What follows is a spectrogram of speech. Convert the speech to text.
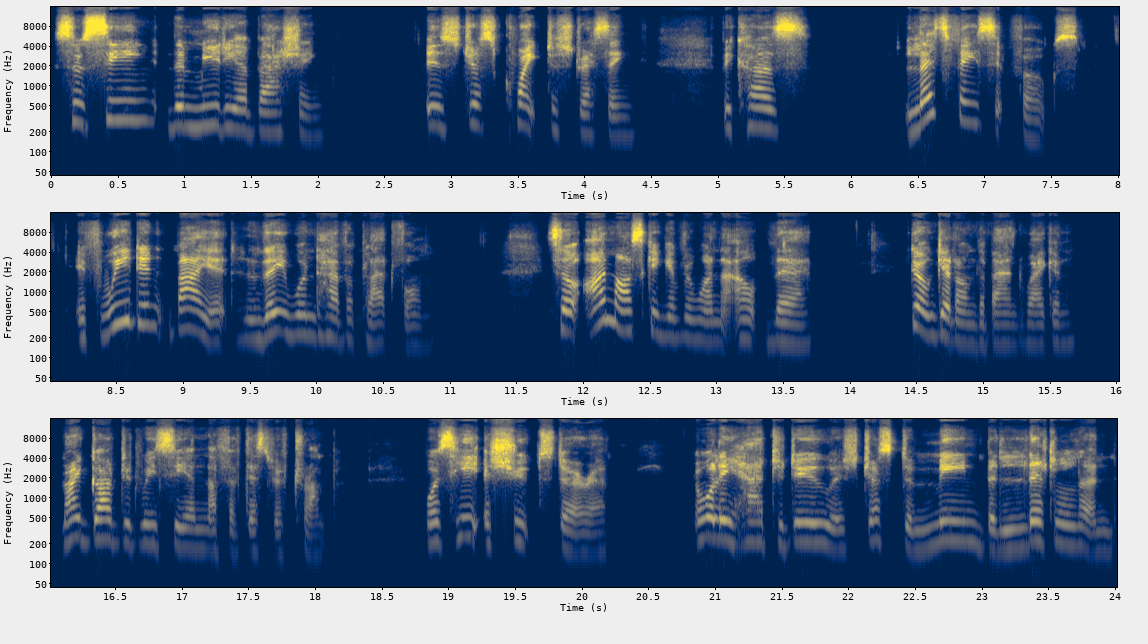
So seeing the media bashing is just quite distressing because let's face it, folks, if we didn't buy it, they wouldn't have a platform. So I'm asking everyone out there don't get on the bandwagon. My God, did we see enough of this with Trump? Was he a shoot stirrer? All he had to do was just demean, belittle, and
